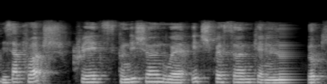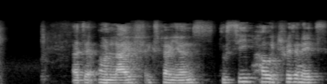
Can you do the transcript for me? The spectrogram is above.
This approach creates conditions where each person can look at their own life experience to see how it resonates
